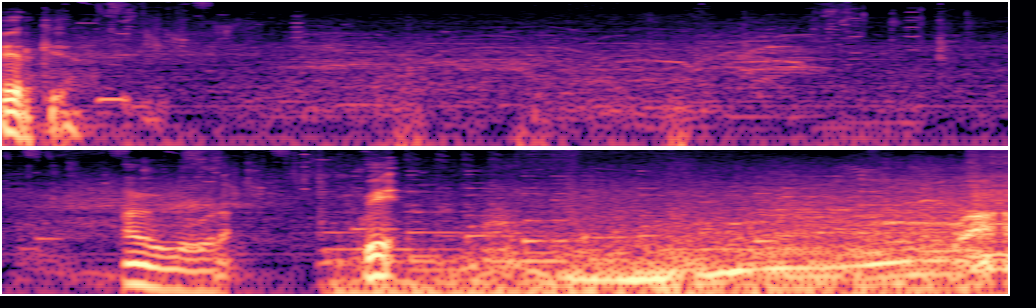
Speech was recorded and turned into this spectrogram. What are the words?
Perché? Allora, qui. Qua.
